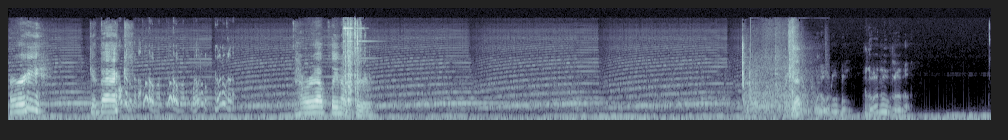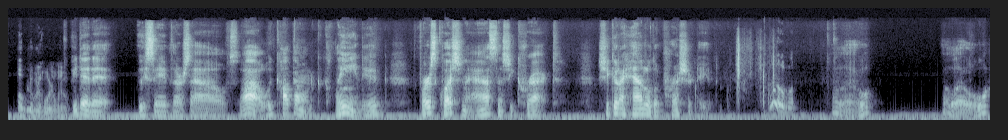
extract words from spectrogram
Hurry. Get back. Hurry up, clean up crew. We good? We did it. We saved ourselves. Wow, we caught that one clean, dude. First question asked and she cracked. She couldn't handle the pressure, dude. Hello. Hello.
